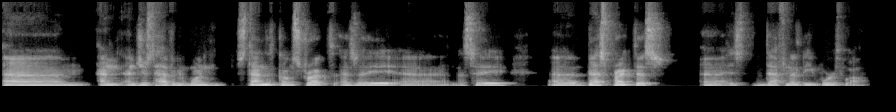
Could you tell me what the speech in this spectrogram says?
Um, and and just having one standard construct as a uh, let's say uh, best practice uh, is definitely worthwhile.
